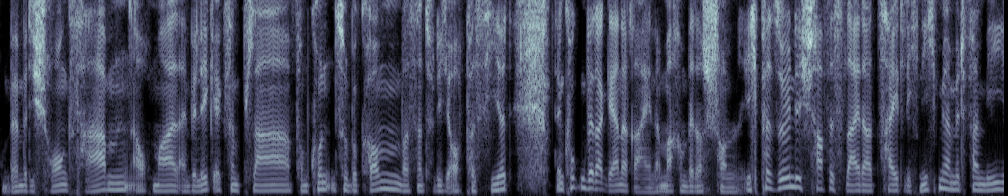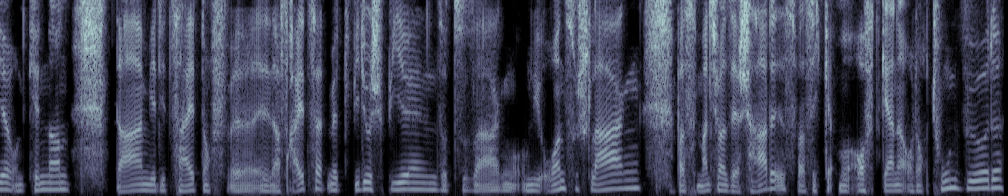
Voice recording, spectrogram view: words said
Und wenn wir die Chance haben, auch mal ein Belegexemplar vom Kunden zu bekommen, was natürlich auch passiert, dann gucken wir da gerne rein. Dann machen wir das schon. Ich persönlich schaffe es leider zeitlich nicht mehr mit Familie und Kindern, da mir die Zeit noch äh, in der Freizeit mit Videospielen sozusagen um die Ohren zu schlagen, was manchmal sehr schade ist, was ich oft gerne auch noch tun würde.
